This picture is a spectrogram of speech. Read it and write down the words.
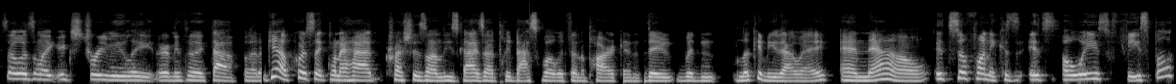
so it wasn't like extremely late or anything like that. But yeah, of course, like when I had crushes on these guys I'd play basketball with in the park and they wouldn't look at me that way. And now it's so funny because it's always Facebook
